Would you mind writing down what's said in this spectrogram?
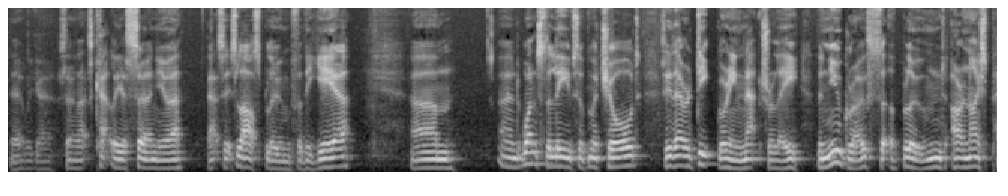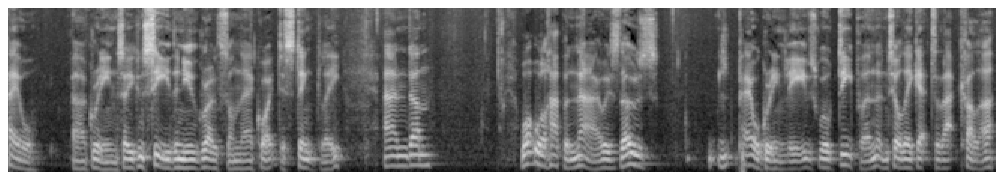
There we go. So that's Cattleya cernua that's its last bloom for the year. Um, and once the leaves have matured, see they're a deep green naturally. The new growths that have bloomed are a nice pale uh, green, so you can see the new growths on there quite distinctly. And um, what will happen now is those pale green leaves will deepen until they get to that colour,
